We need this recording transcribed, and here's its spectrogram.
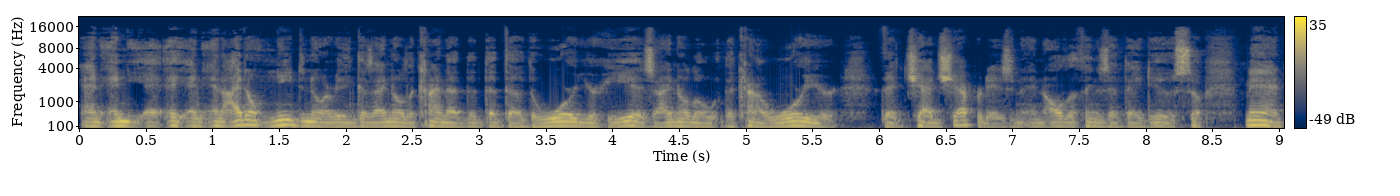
And and and, and I don't need to know everything because I know the kind of the, the, the, warrior he is. I know the, the kind of warrior that Chad Shepard is and, and all the things that they do. So, man,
